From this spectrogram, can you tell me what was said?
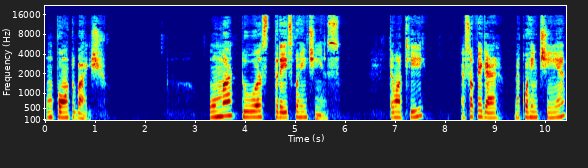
um ponto baixo. Uma, duas, três correntinhas. Então, aqui é só pegar na correntinha,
